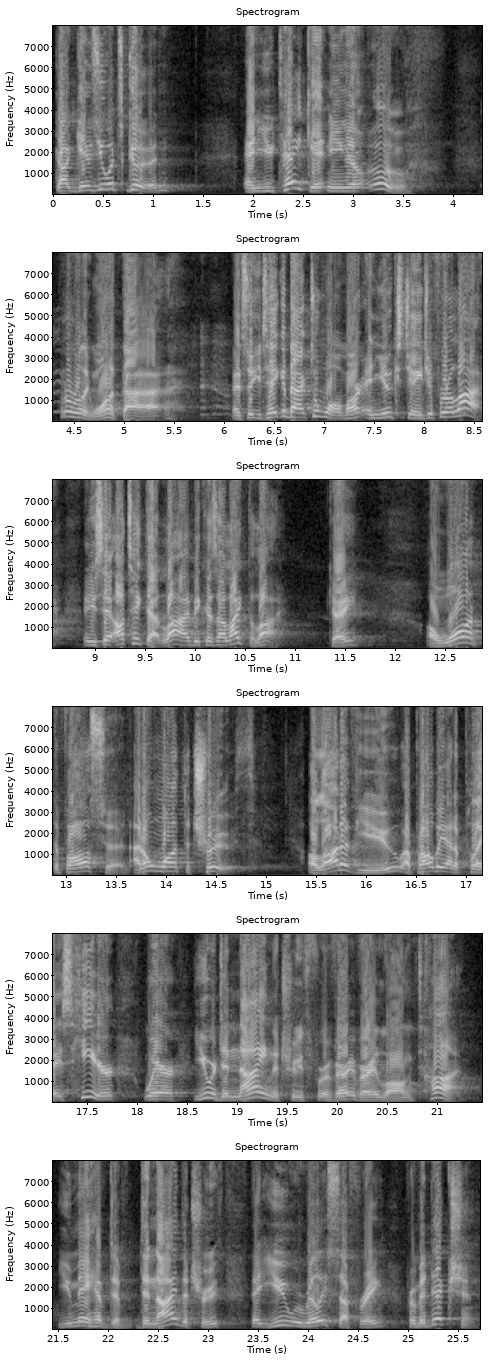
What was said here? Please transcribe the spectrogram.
God gives you what's good, and you take it and you go, ooh, I don't really want that. And so you take it back to Walmart and you exchange it for a lie. And you say, I'll take that lie because I like the lie. Okay? I want the falsehood. I don't want the truth. A lot of you are probably at a place here where you are denying the truth for a very, very long time. You may have de- denied the truth that you were really suffering from addiction.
